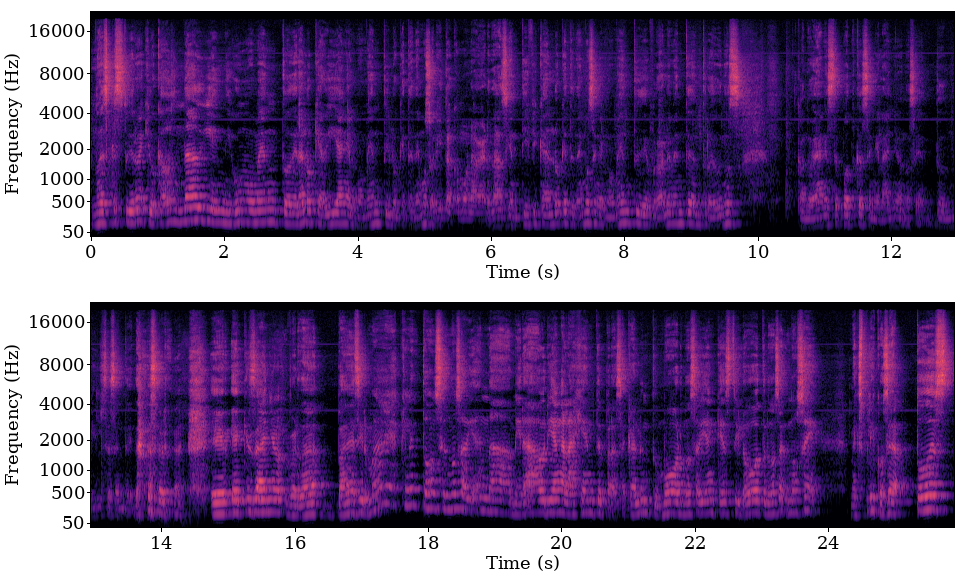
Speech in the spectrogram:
no es que estuvieron equivocados nadie en ningún momento, era lo que había en el momento y lo que tenemos ahorita como la verdad científica es lo que tenemos en el momento y de probablemente dentro de unos cuando vean este podcast en el año, no sé, 2062, ¿verdad? En X año, ¿verdad? Van a decir, madre, aquel entonces no sabían nada, mira, abrían a la gente para sacarle un tumor, no sabían que esto y lo otro, no sé, no sé, me explico, o sea, todo es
